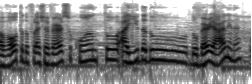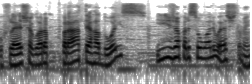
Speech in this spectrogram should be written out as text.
a volta do Flash Reverso quanto a ida do, do Barry Allen, né? O Flash agora pra Terra 2 e já apareceu o Wally West também.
